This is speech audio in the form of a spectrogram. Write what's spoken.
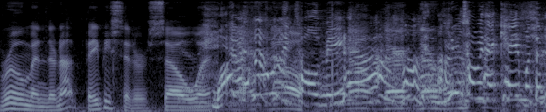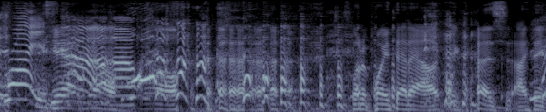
room, and they're not babysitters. So when What? That's not what they told me. they're, they're, You told me that came with the price. Yeah, no. Just want to point that out because I think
